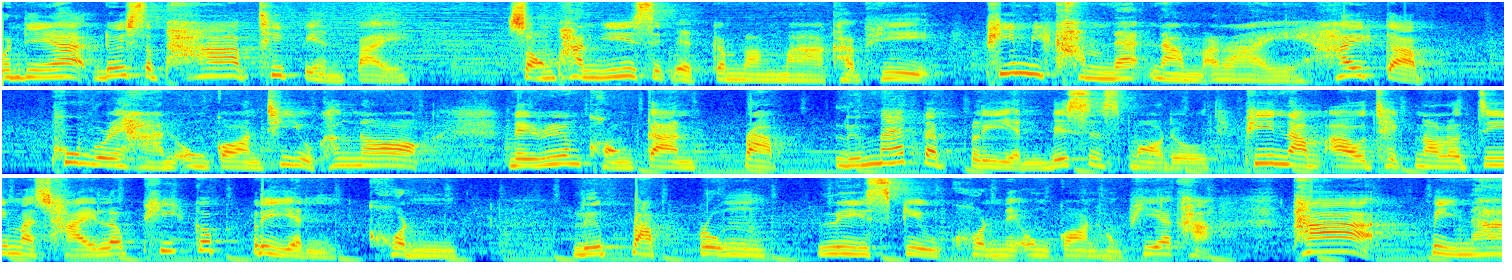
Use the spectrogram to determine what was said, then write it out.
วันนี้ด้วยสภาพที่เปลี่ยนไป 2021กำลังมาค่ะพี่ พี่มีคำแนะนำอะไรให้กับผู้บริหารองค์กรที่อยู่ข้างนอก ในเรื่องของการปรับหรือแม้แต่เปลี่ยน business model พี่นำเอาเทคโนโลยีมาใช้แล้วพี่ก็เปลี่ยนคน หรือปรับปรุงรีสกิลคนในองค์กรของพี่ค่ะ ถ้าปีหน้า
